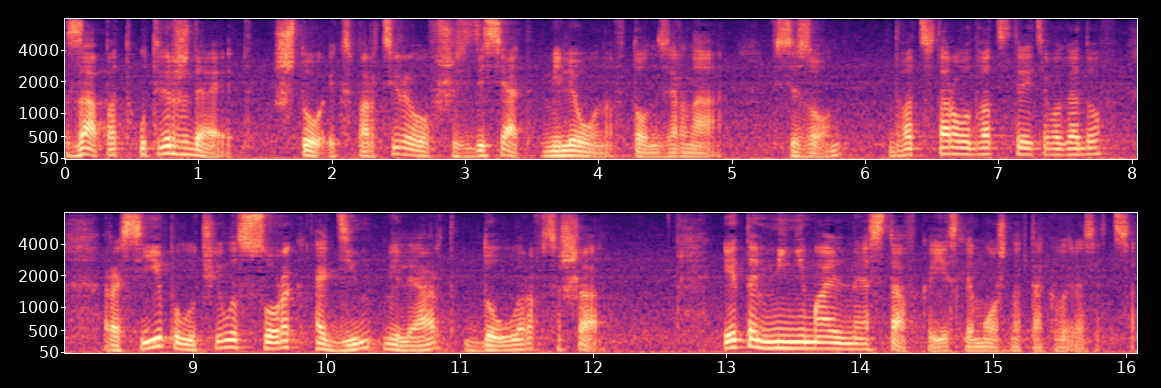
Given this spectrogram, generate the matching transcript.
Запад утверждает, что экспортировав 60 миллионов тонн зерна в сезон 22-23 годов, Россия получила 41 миллиард долларов США. Это минимальная ставка, если можно так выразиться.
